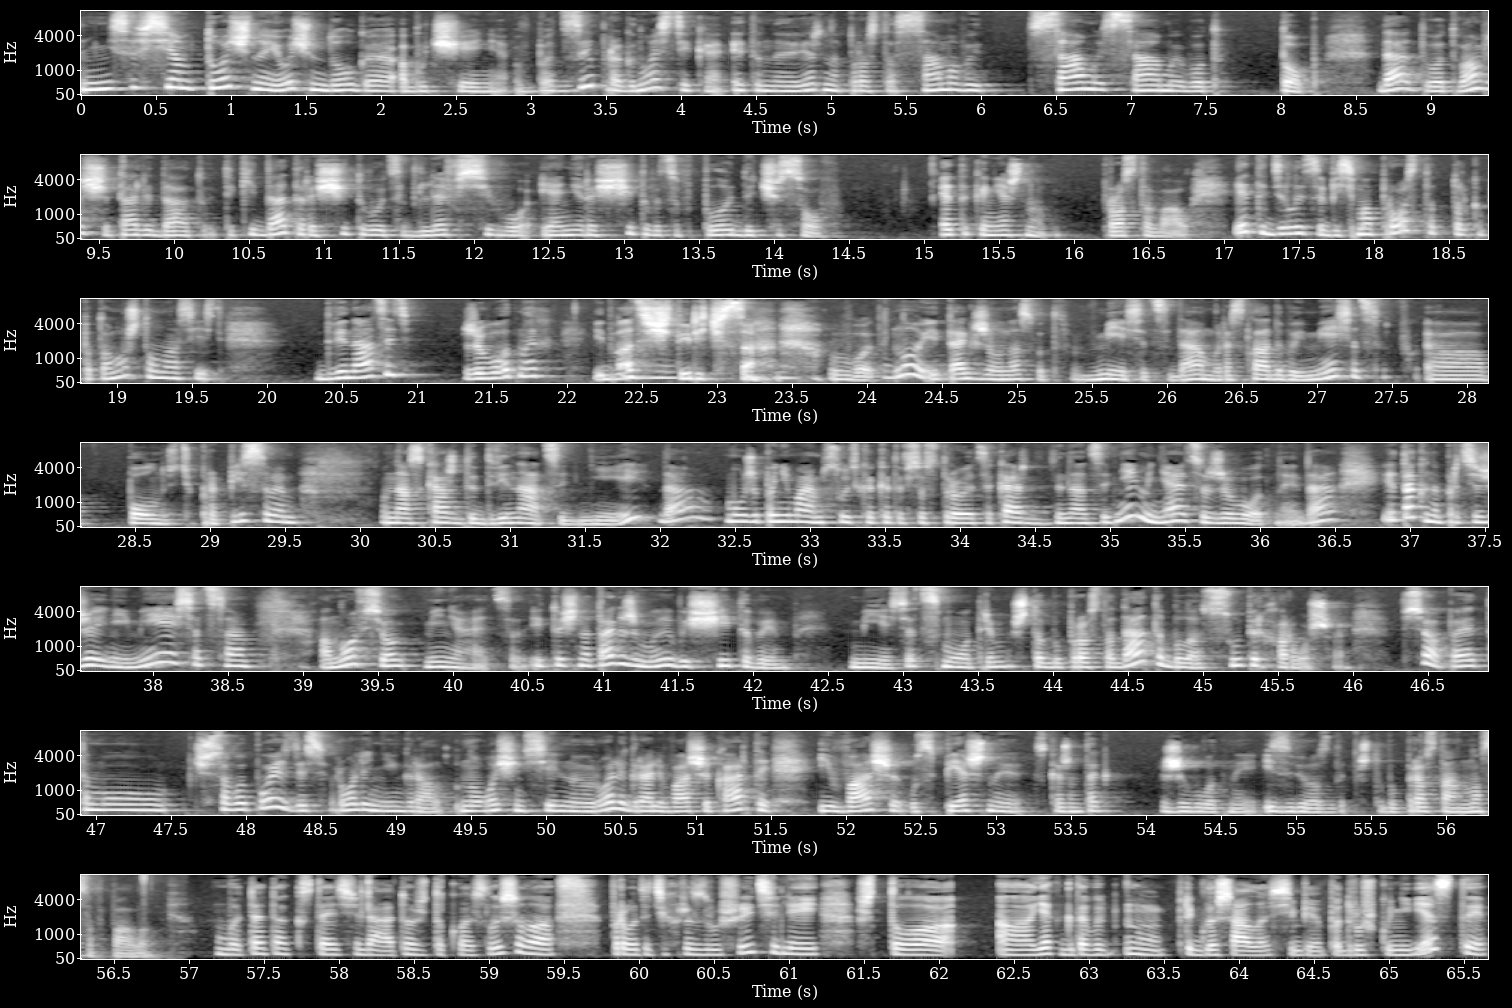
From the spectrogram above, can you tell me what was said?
не совсем точное и очень долгое обучение. В Бадзи прогностика — это, наверное, просто самый, самый-самый вот топ. Да, вот вам рассчитали дату. Такие даты рассчитываются для всего, и они рассчитываются вплоть до часов. Это, конечно, просто вау. Это делается весьма просто, только потому, что у нас есть 12 животных и 24 часа. Вот. Ну и также у нас вот в месяц, да, мы раскладываем месяц, э, полностью прописываем. У нас каждые 12 дней, да, мы уже понимаем суть, как это все строится, каждые 12 дней меняются животные, да, и так на протяжении месяца оно все меняется. И точно так же мы высчитываем месяц, смотрим, чтобы просто дата была супер хорошая. Все, поэтому часовой пояс здесь роли не играл. Но очень сильную роль играли ваши карты и ваши успешные, скажем так, животные и звезды, чтобы просто оно совпало. Вот это, кстати, да, тоже такое слышала про вот этих разрушителей, что э, я когда ну, приглашала себе подружку невесты,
